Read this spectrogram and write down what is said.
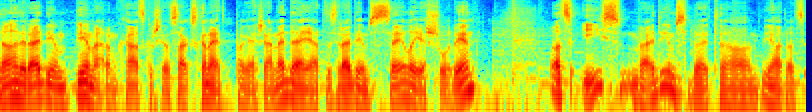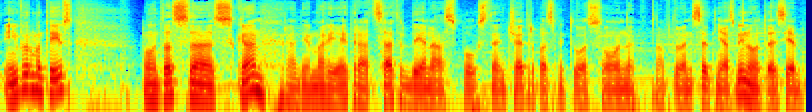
Tādi raidījumi, piemēram, kāds, kurš jau sāk skanēt pagājušajā nedēļā, tas raidījums Sēlija šodien. Tāds īss raidījums, bet jā, tāds informatīvs. Un tas uh, skan radījumā arī ētrā ceturtdienās, pulksten 14. un aptuveni 7 minūtēs, jeb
